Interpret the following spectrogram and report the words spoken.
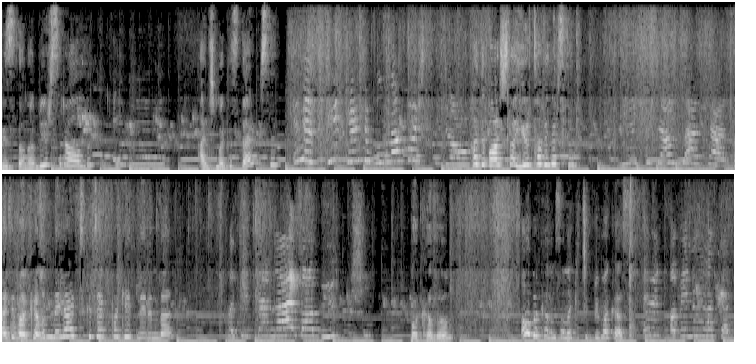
biz sana bir sürü aldık. Açmak ister misin? Evet, ilk önce bundan başlayacağım. Hadi başla yırtabilirsin. Yırtacağım zaten. Hadi bakalım neler çıkacak paketlerinden. Paketten galiba büyük bir şey. Bakalım. Al bakalım sana küçük bir makas. Evet, o benim makasım.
